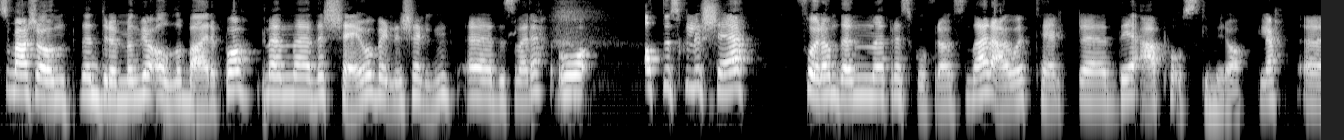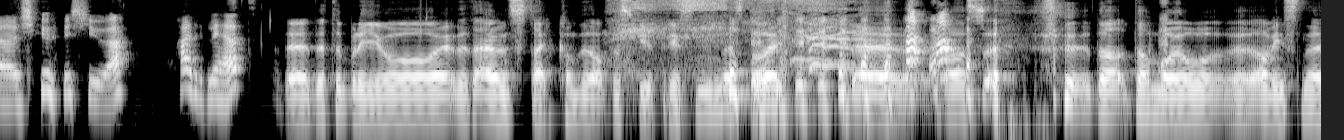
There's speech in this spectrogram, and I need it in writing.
Som er sånn den drømmen vi alle bærer på. Men eh, det skjer jo veldig sjelden, eh, dessverre. Og at det skulle skje foran den eh, pressekonferansen der, er jo et helt Det er påskemiraklet eh, 2020. Herlighet. Det, dette, blir jo, dette er jo en sterk kandidat til SKU-prisen neste år. Det, altså, da, da må jo avisene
